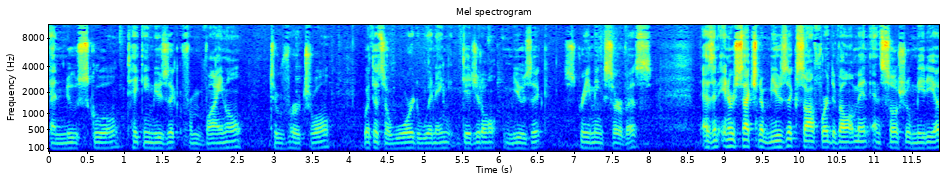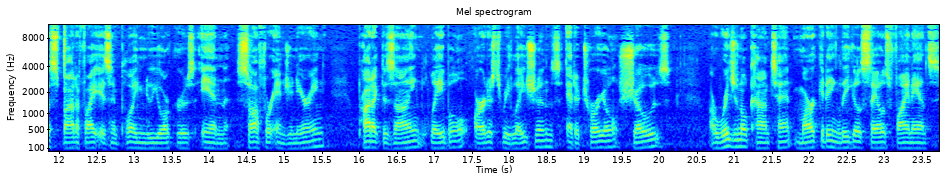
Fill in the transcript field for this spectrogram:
and new school, taking music from vinyl to virtual with its award-winning digital music streaming service. As an intersection of music, software development, and social media, Spotify is employing New Yorkers in software engineering, product design, label, artist relations, editorial, shows, original content, marketing, legal, sales, finance,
